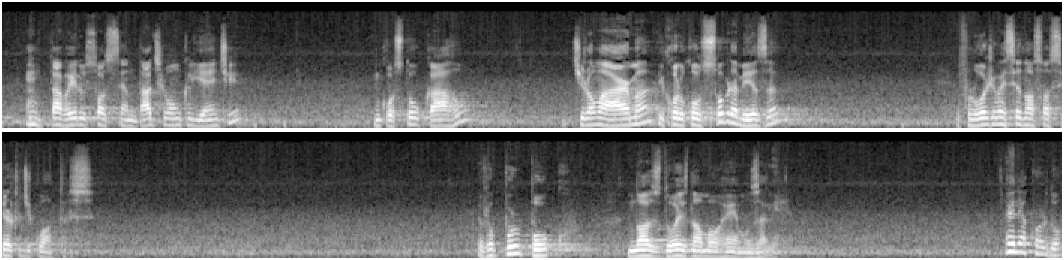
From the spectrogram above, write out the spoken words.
estava ele o sócio sentado, chegou um cliente, encostou o carro, tirou uma arma e colocou sobre a mesa. E falou: hoje vai ser nosso acerto de contas. Eu falou: por pouco, nós dois não morremos ali. Ele acordou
